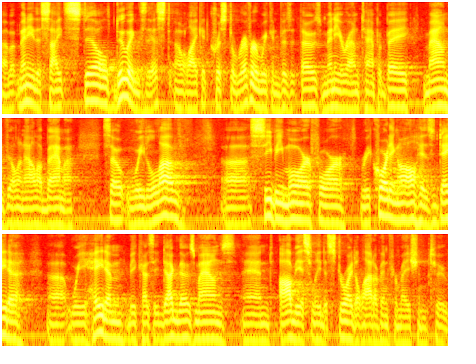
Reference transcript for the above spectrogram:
Uh, but many of the sites still do exist, uh, like at Crystal River, we can visit those, many around Tampa Bay, Moundville in Alabama. So we love uh, C.B. Moore for recording all his data. Uh, we hate him because he dug those mounds and obviously destroyed a lot of information too.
